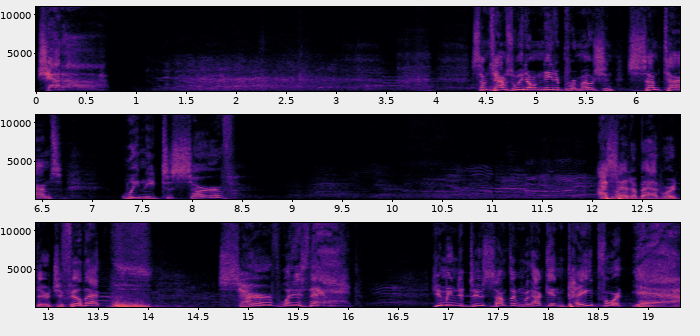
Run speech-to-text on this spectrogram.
Shut up. Sometimes we don't need a promotion. Sometimes we need to serve. I said a bad word there. Did you feel that? serve? What is that? You mean to do something without getting paid for it? Yeah.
